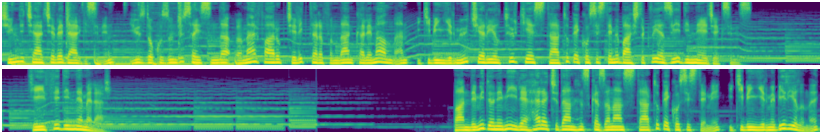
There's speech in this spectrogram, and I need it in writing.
Şimdi Çerçeve Dergisi'nin 109. sayısında Ömer Faruk Çelik tarafından kaleme alınan 2023 yarı yıl Türkiye Startup Ekosistemi başlıklı yazıyı dinleyeceksiniz. Keyifli dinlemeler. Pandemi dönemi ile her açıdan hız kazanan startup ekosistemi, 2021 yılını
